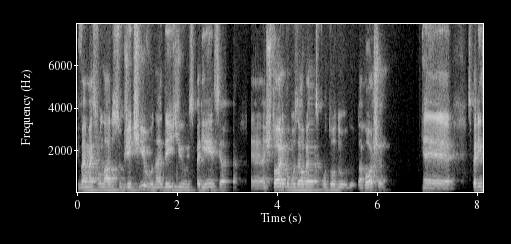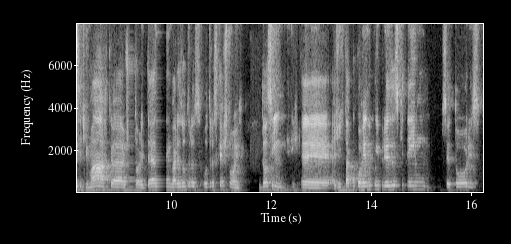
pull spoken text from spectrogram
que vai mais para um lado subjetivo, né, desde a experiência, é, a história, como o Zé Roberto contou do, da Rocha, é, experiência de marca, storytelling, várias outras, outras questões. Então, assim, é, a gente está concorrendo com empresas que têm um, setores,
